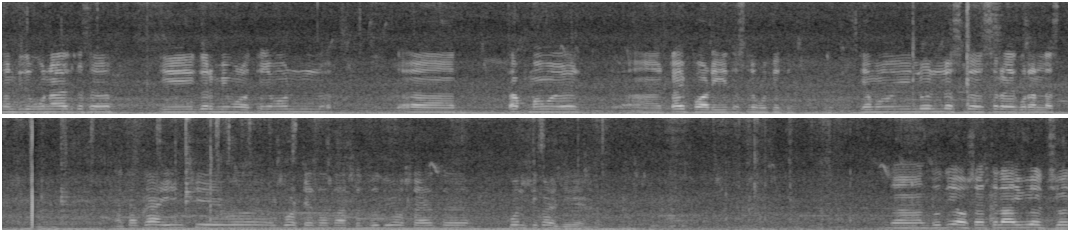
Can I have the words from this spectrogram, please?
थंडी उन्हाळ्यात कसं हे गरमीमुळं त्याच्यामुळं अं, तापमानामुळे टायफॉइड हे तसलं होते त्यामुळे लो लस सगळ्या गुरांना असतं. आता गायींची व गोट्यात आता असं दूध व्यवसायात कोणती काळजी घ्यायची अं, दूध व्यवसाय त्याला वेळची वेळ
